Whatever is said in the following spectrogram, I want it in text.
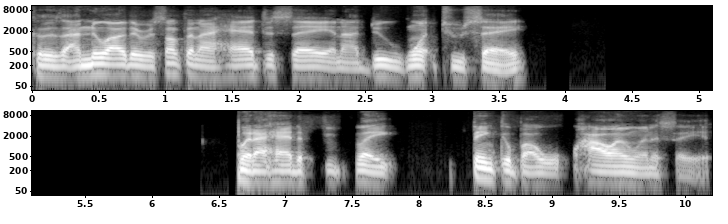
Cause I knew I, there was something I had to say and I do want to say. But I had to like think about how I want to say it.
